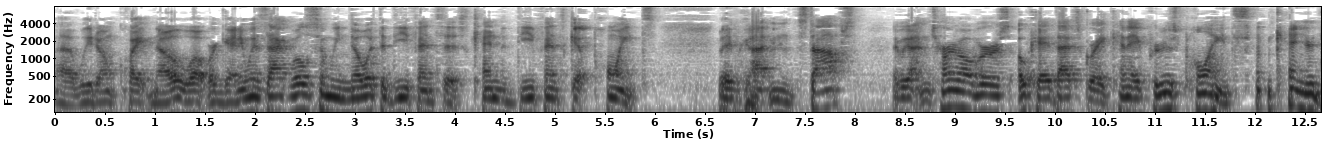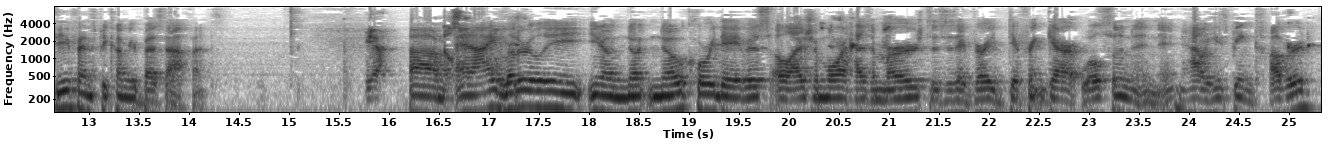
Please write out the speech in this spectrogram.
uh, we don't quite know what we're getting with Zach Wilson. We know what the defense is. Can the defense get points? They've gotten stops. They've gotten turnovers. Okay, that's great. Can they produce points? Can your defense become your best offense? Yeah. Um, and I literally, you know, no, no Corey Davis, Elijah Moore has emerged. This is a very different Garrett Wilson and, and how he's being covered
